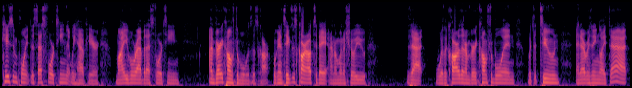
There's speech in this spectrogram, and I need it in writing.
case in point, this S14 that we have here, my Evil Rabbit S14, I'm very comfortable with this car. We're going to take this car out today and I'm going to show you that with a car that I'm very comfortable in, with the tune and everything like that,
